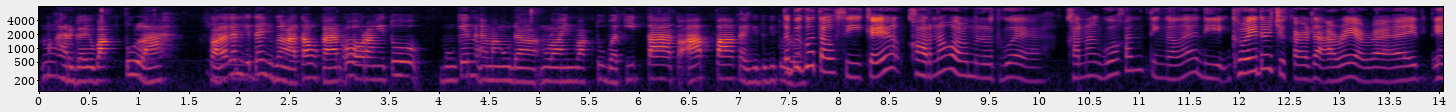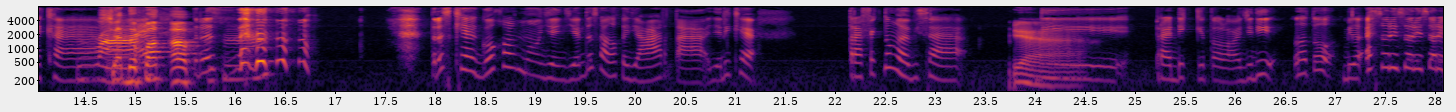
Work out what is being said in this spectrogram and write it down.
menghargai waktu lah soalnya kan kita juga nggak tahu kan oh orang itu mungkin emang udah ngeluarin waktu buat kita atau apa kayak gitu gitu Tapi gue tahu sih, kayaknya karena kalau menurut gue ya, karena gue kan tinggalnya di Greater Jakarta area, right? Ya kan. Right. Shut the fuck up. Terus Hmm. terus kayak gue kalau mau janjian tuh selalu ke Jakarta. Jadi kayak traffic tuh nggak bisa Ya. di predik gitu loh. Jadi lo tuh bilang, eh sorry sorry sorry,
